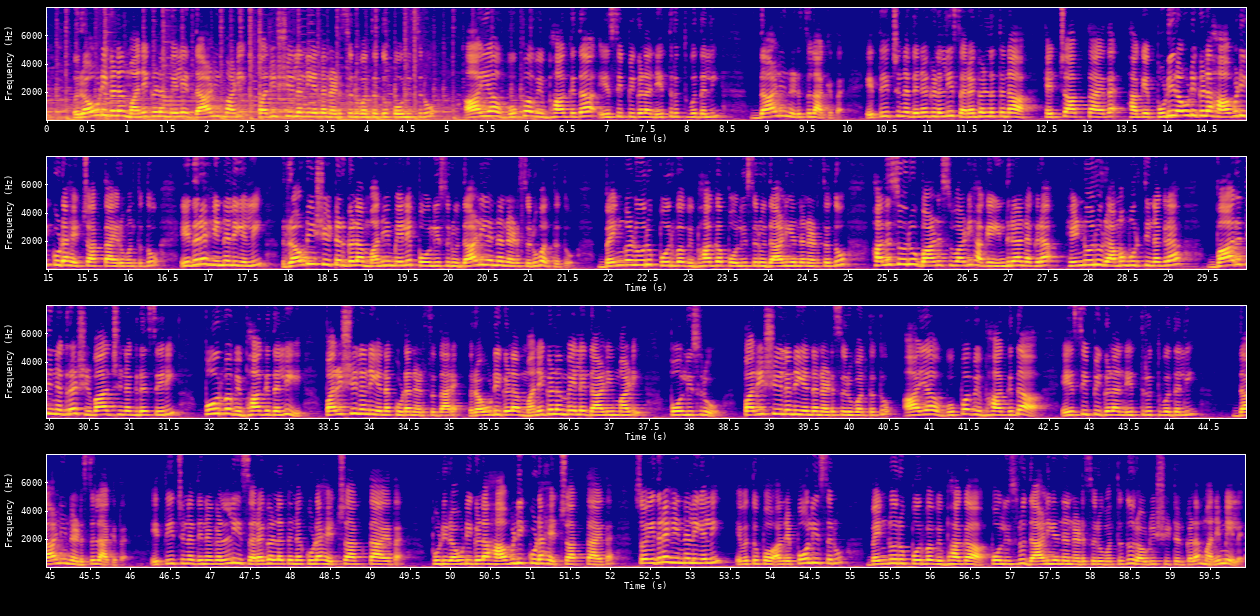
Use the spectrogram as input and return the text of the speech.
ರೌಡಿಗಳ ಮನೆಗಳ ಮೇಲೆ ದಾಳಿ ಮಾಡಿ ಪರಿಶೀಲನೆಯನ್ನ ನಡೆಸಿರುವಂತದ್ದು ಪೊಲೀಸರು. ಆಯಾ ಉಪ ವಿಭಾಗದ ಎಸಿಪಿಗಳ ನೇತೃತ್ವದಲ್ಲಿ ದಾಳಿ ನಡೆಸಲಾಗಿದೆ. ಇತ್ತೀಚಿನ ದಿನಗಳಲ್ಲಿ ಸರಗಳ್ಳತನ ಹೆಚ್ಚಾಗ್ತಾ ಇದೆ. ಹಾಗೆ ಪುಡಿ ರೌಡಿಗಳ ಹಾವಳಿ ಕೂಡ ಹೆಚ್ಚಾಗ್ತಾ ಇರುವಂತದ್ದು ಇದರ ಹಿನ್ನೆಲೆಯಲ್ಲಿ ರೌಡಿ ಶೀಟರ್ಗಳ ಮನೆ ಮೇಲೆ ಪೊಲೀಸರು ದಾಳಿಯನ್ನ ನಡೆಸಿರುವಂಥದ್ದು. ಬೆಂಗಳೂರು ಪೂರ್ವ ವಿಭಾಗ ಪೊಲೀಸರು ದಾಳಿಯನ್ನ ನಡೆಸಿದ್ದು. ಹಲಸೂರು, ಬಾಣಸುವಾಡಿ ಹಾಗೆ ಇಂದಿರಾನಗರ, ಹೆಣ್ಣೂರು, ರಾಮಮೂರ್ತಿ ನಗರ, ಭಾರತಿ ನಗರ ಶಿವಾಜಿನಗರ ಸೇರಿ ಪೂರ್ವ ವಿಭಾಗದಲ್ಲಿ ಪರಿಶೀಲನೆಯನ್ನ ಕೂಡ ನಡೆಸಿದ್ದಾರೆ. ರೌಡಿಗಳ ಮನೆಗಳ ಮೇಲೆ ದಾಳಿ ಮಾಡಿ ಪೊಲೀಸರು ಪರಿಶೀಲನೆಯನ್ನ ನಡೆಸಿರುವಂಥದ್ದು ಆಯಾ ಉಪವಿಭಾಗದ ಎಸಿಪಿಗಳ ನೇತೃತ್ವದಲ್ಲಿ ದಾಳಿ ನಡೆಸಲಾಗಿದೆ. ಇತ್ತೀಚಿನ ದಿನಗಳಲ್ಲಿ ಸರಗಳ್ಳತನ ಕೂಡ ಹೆಚ್ಚಾಗ್ತಾ ಇದೆ. ಪುಡಿ ರೌಡಿಗಳ ಹಾವಳಿ ಕೂಡ ಹೆಚ್ಚಾಗ್ತಾ ಇದೆ. ಸೊ ಇದರ ಹಿನ್ನೆಲೆಯಲ್ಲಿ ಇವತ್ತು ಪೊ, ಅಂದರೆ ಪೊಲೀಸರು, ಬೆಂಗಳೂರು ಪೂರ್ವ ವಿಭಾಗ ಪೊಲೀಸರು ದಾಳಿಯನ್ನು ನಡೆಸಿರುವಂಥದ್ದು ರೌಡಿ ಶೀಟರ್ಗಳ ಮನೆ ಮೇಲೆ.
